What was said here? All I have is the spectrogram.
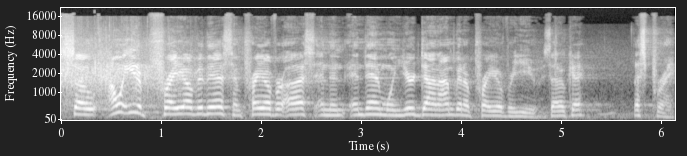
So I want you to pray over this and pray over us, and then, and then when you're done, I'm going to pray over you. Is that okay? Let's pray.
